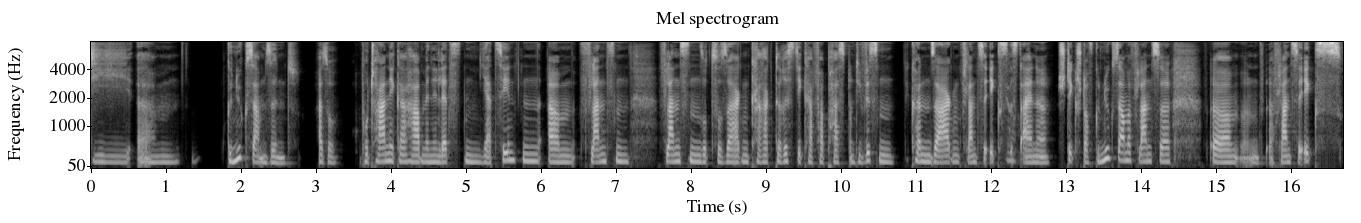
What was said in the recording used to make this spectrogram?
die ähm, genügsam sind, also Botaniker haben in den letzten Jahrzehnten ähm, Pflanzen, Pflanzen sozusagen Charakteristika verpasst und die wissen, die können sagen, Pflanze X ja. ist eine stickstoffgenügsame Pflanze, ähm, Pflanze X,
